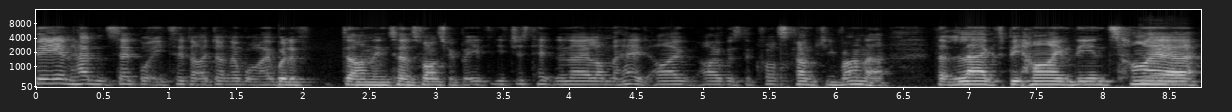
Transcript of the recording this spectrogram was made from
Iain hadn't said what he said, I don't know what I would have done in terms of answering. But you just hit the nail on the head. I, I was the cross country runner that lagged behind the entire Yeah.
